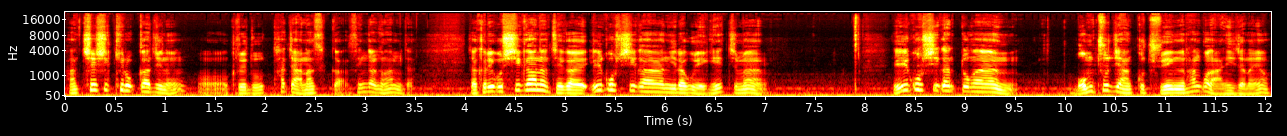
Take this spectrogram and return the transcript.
한 70km까지는 어, 그래도 타지 않았을까 생각은 합니다. 자, 그리고 시간은 제가 7시간이라고 얘기했지만 7시간 동안 멈추지 않고 주행을 한 건 아니잖아요.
